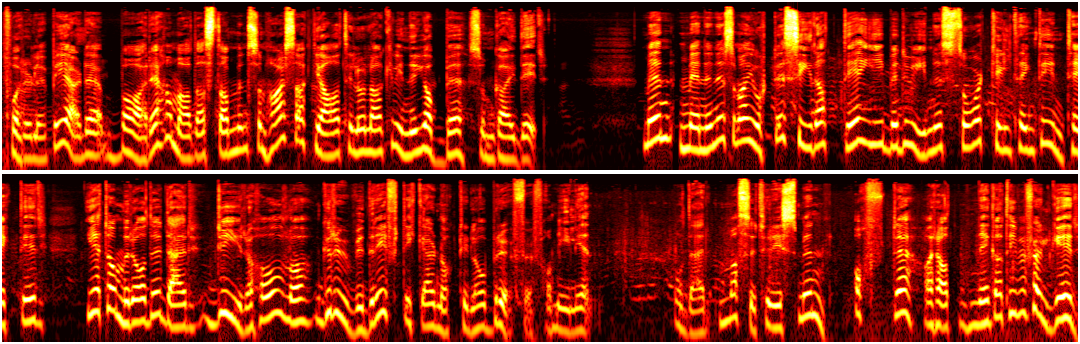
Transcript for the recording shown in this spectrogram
Foreløpig er det bare Hamada-stammen som har sagt ja til å la kvinner jobbe som guider. Men mennene som har gjort det, sier at det gir beduinene sårt tiltrengte inntekter i et område der dyrehold og gruvedrift ikke er nok til å brødfø familien. Og der masseturismen ofte har hatt negative følger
